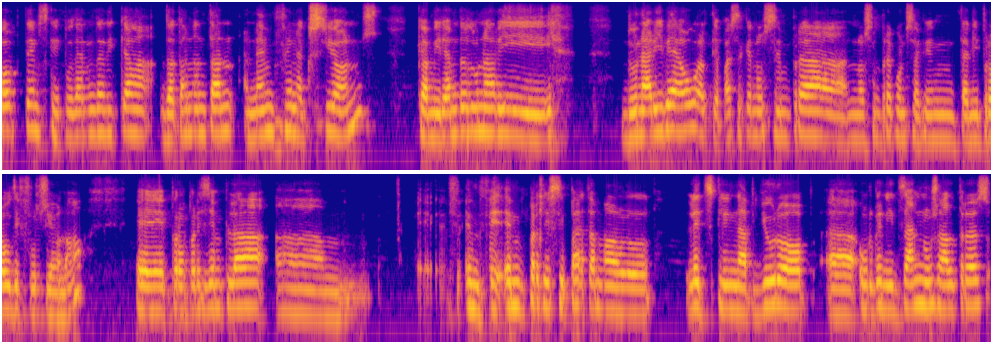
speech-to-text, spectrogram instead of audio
poc temps que hi podem dedicar, de tant en tant anem fent accions que mirem de donar-hi donar-hi veu, el que passa que no sempre, no sempre aconseguim tenir prou difusió, no? Eh, però, per exemple, eh, hem, fe, hem participat amb el Let's Clean Up Europe, eh, organitzant nosaltres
